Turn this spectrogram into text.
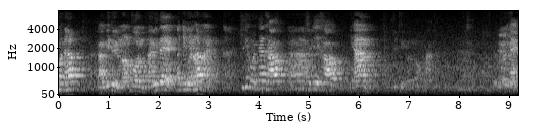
คนนะครับการคิดถึงน้องทุกคนอะพี่เต้ตั้งใจเรียนครับ พูดหอยคิดถึงเหมือนกันครับอ่าสวัสดีครับ พี่อ้ามคิดถึงน้องๆมาก พี่แม็ก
